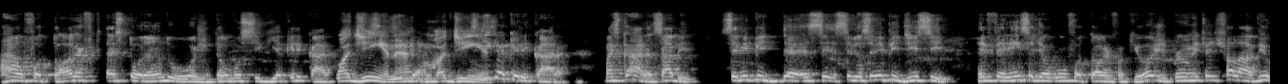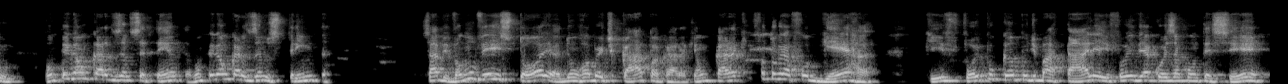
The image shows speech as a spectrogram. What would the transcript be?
Ah, o fotógrafo que está estourando hoje, então eu vou seguir aquele cara. Modinha, né? siga, né? Modinha. Siga aquele cara. Mas, cara, sabe, se, me, eh, se, se você me pedisse referência de algum fotógrafo aqui hoje, provavelmente a gente falar, viu? Vamos pegar um cara dos anos 70, vamos pegar um cara dos anos 30, sabe? Vamos ver a história de um Robert Capa, cara, que é um cara que fotografou guerra, que foi para o campo de batalha e foi ver a coisa acontecer.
